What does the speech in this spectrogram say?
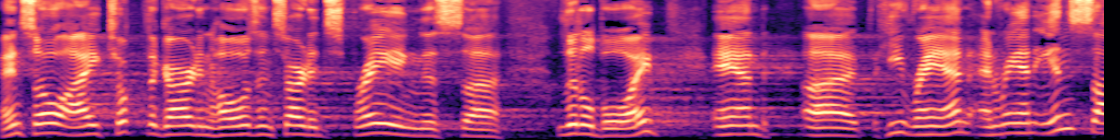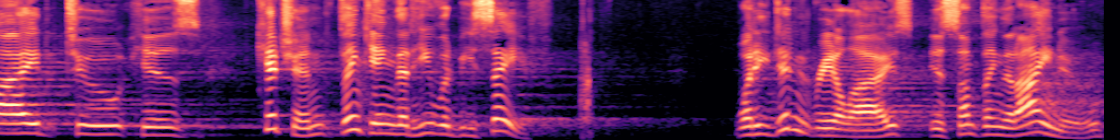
And so I took the garden hose and started spraying this uh, little boy, and uh, he ran and ran inside to his kitchen thinking that he would be safe. What he didn't realize is something that I knew,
